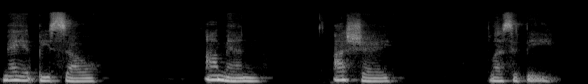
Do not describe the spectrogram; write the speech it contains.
May it be so. Amen. Ashe. Blessed be.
